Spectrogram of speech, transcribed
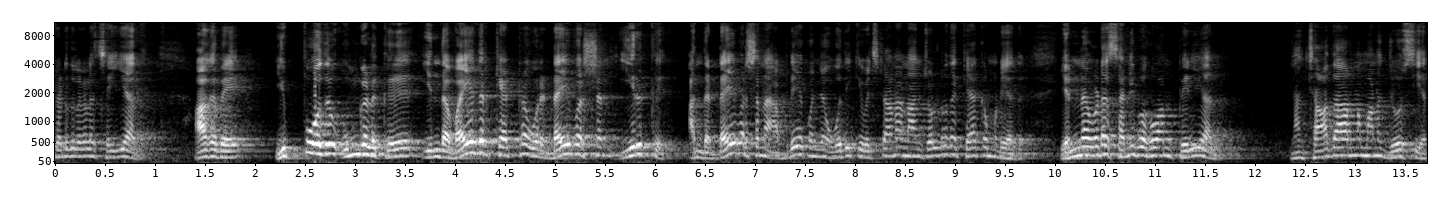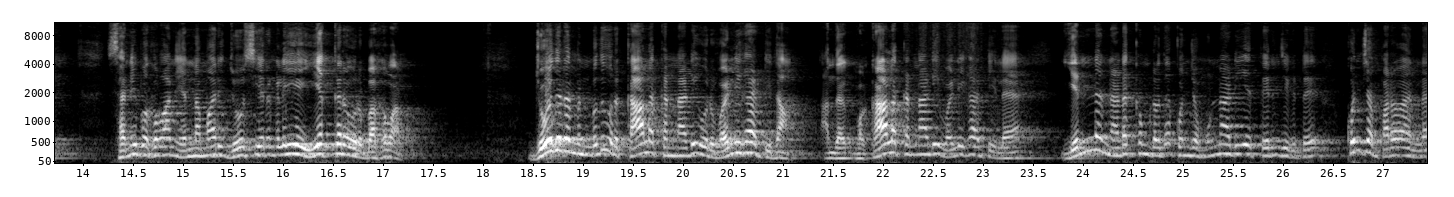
கெடுதல்களை செய்யாது. ஆகவே இப்போது உங்களுக்கு இந்த வயதிற்கேற்ற ஒரு டைவர்ஷன் இருக்குது அந்த டைவர்ஷனை அப்படியே கொஞ்சம் ஒதுக்கி வச்சுட்டு ஆனால் நான் சொல்கிறத கேட்க முடியாது. என்னை விட சனி பகவான் பெரியாள். நான் சாதாரணமான ஜோசியர். சனி பகவான் என்ன மாதிரி ஜோசியர்களையே இயக்கிற ஒரு பகவான். ஜோதிடம் என்பது ஒரு கால கண்ணாடி ஒரு வழிகாட்டி தான். அந்த கால கண்ணாடி வழிகாட்டியில் என்ன நடக்கும்ன்றதை கொஞ்சம் முன்னாடியே தெரிஞ்சுக்கிட்டு கொஞ்சம் பரவாயில்ல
